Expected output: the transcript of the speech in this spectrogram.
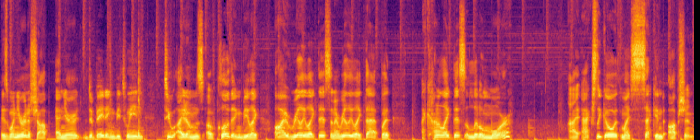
is when you're in a shop and you're debating between two items of clothing be like, oh, I really like this and I really like that, but I kind of like this a little more. I actually go with my second option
